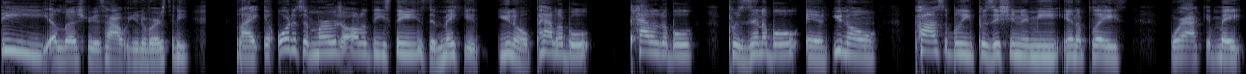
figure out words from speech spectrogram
the illustrious Howard University. Like, in order to merge all of these things and make it, you know, palatable, palatable, presentable, and, you know, possibly positioning me in a place where I can make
